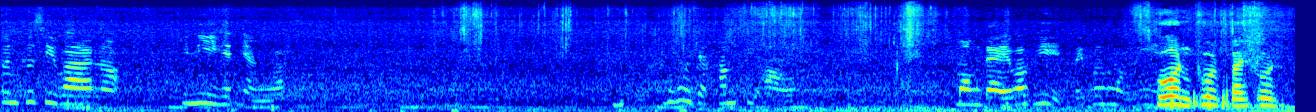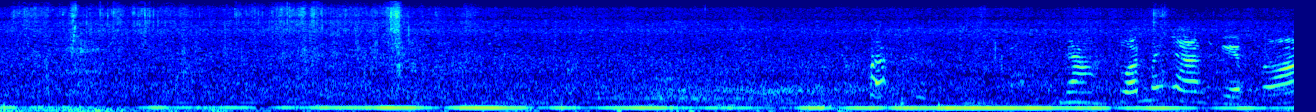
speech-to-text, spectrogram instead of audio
มันคือสิวาเนาะที่นี่เฮ็ดหยังวะบ่รู้จะคำสิเอามองใดวะพี่ไปเบิ่งหมองนี้พ่นพ่นไปพ่นยางสวนไม่ยางเก็บเนาะ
